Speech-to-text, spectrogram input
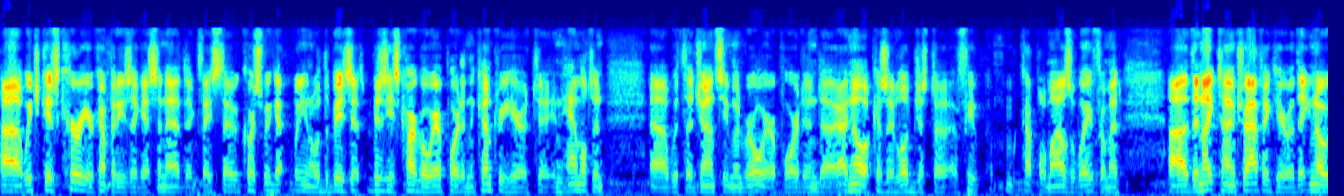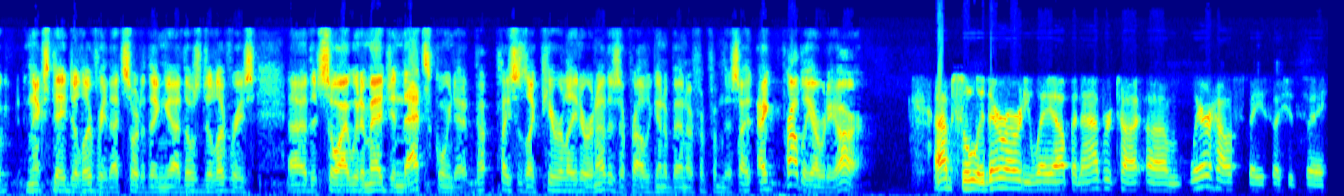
uh, which gives courier companies, I guess, an ad. They say, of course, we got you know the busiest, busiest cargo airport in the country here at, in Hamilton, uh, with the John C. Munro Airport, and uh, I know it because I live just a, a, few, a couple of miles away from it. Uh, the nighttime traffic here, the, you know, next day delivery, that sort of thing. those deliveries. Uh, so I would imagine that's going to places like Purolator and others are probably going to benefit from this. I, I probably already are. Absolutely, they're already way up in advertise um, warehouse space, I should say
